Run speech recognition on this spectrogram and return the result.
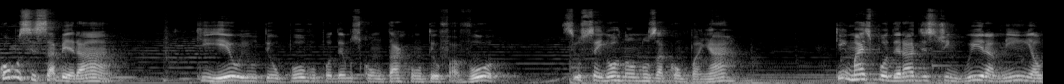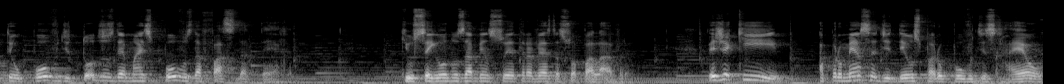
Como se saberá que eu e o teu povo podemos contar com o teu favor se o Senhor não nos acompanhar? Quem mais poderá distinguir a mim e ao teu povo de todos os demais povos da face da terra? Que o Senhor nos abençoe através da sua palavra. Veja que a promessa de Deus para o povo de Israel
